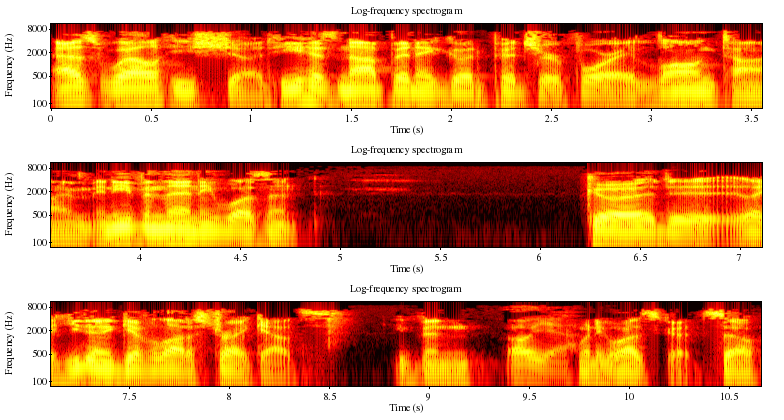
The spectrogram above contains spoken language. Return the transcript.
As well he should. He has not been a good pitcher for a long time. And even then he wasn't good. uh, Like he didn't give a lot of strikeouts. Even Oh yeah. when he was good. So,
